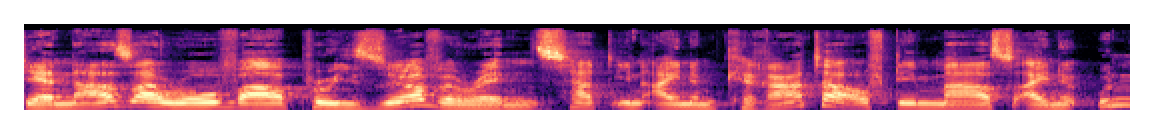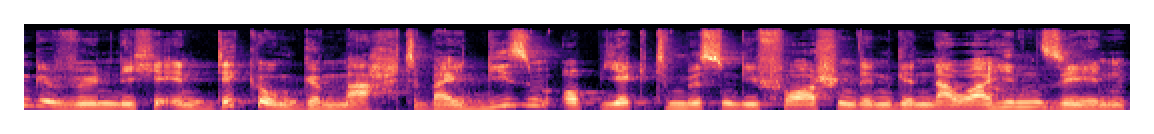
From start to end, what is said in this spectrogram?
Der NASA-Rover Perseverance hat in einem Krater auf dem Mars eine ungewöhnliche Entdeckung gemacht. Bei diesem Objekt müssen die Forschenden genauer hinsehen.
